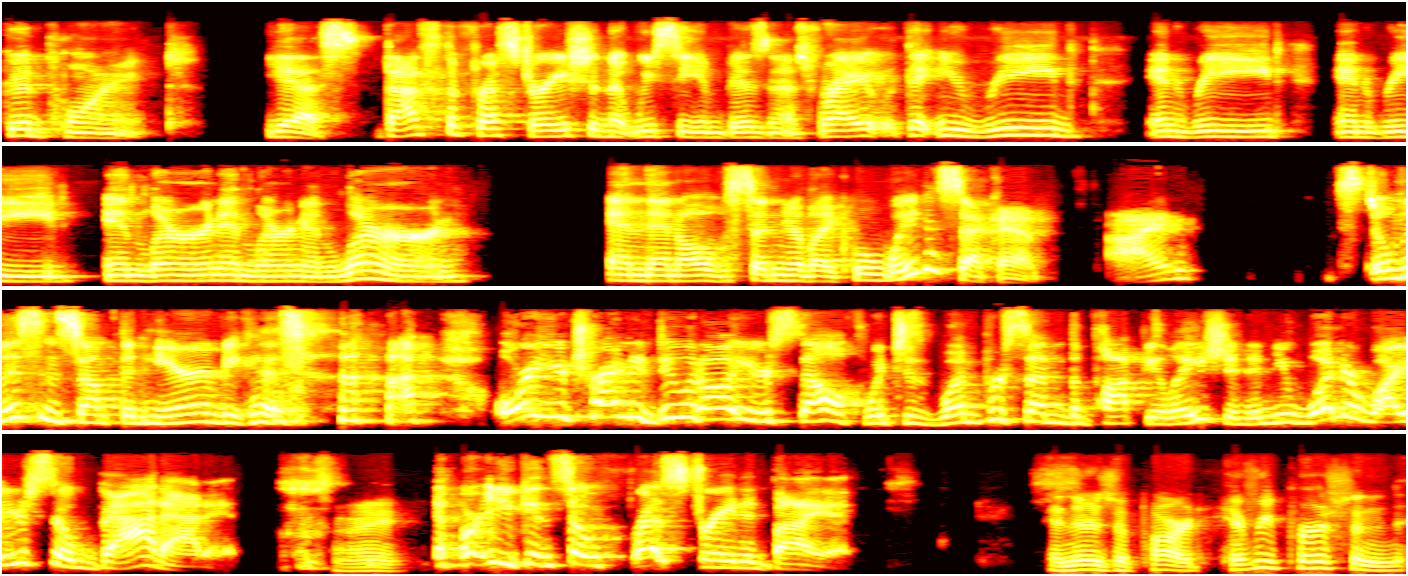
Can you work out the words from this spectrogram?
Good point. Yes, that's the frustration that we see in business, right? That you read and read and read and learn and learn and learn. And then all of a sudden you're like, well, wait a second. I still missing something here because or you're trying to do it all yourself which is 1% of the population and you wonder why you're so bad at it. Right. Or you get so frustrated by it. And there's a part every person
